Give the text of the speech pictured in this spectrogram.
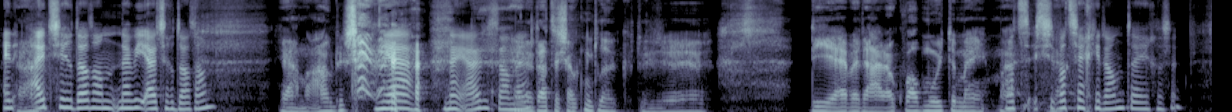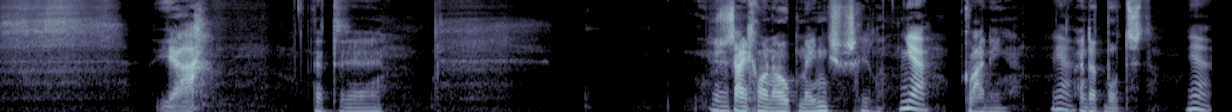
En Ja. uitzicht dat dan, naar wie uitzicht dat dan? Ja, mijn ouders. Ja, nee, ouders dan, hè? En dat is ook niet leuk. Dus eh, die hebben daar ook wel moeite mee. Maar, Wat, is- ja. wat zeg je dan tegen ze? Ja, dat, eh, er zijn gewoon een hoop meningsverschillen Ja, qua dingen. ja, En dat botst. ja,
